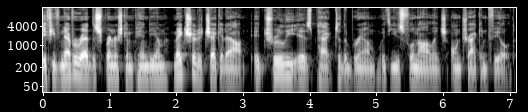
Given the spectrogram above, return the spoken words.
If you've never read the Sprinter's Compendium, make sure to check it out. It truly is packed to the brim with useful knowledge on track and field.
